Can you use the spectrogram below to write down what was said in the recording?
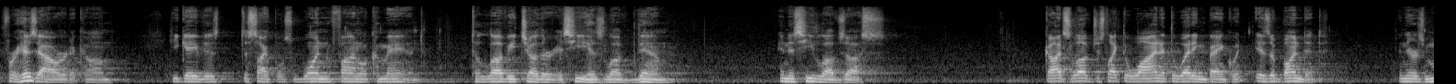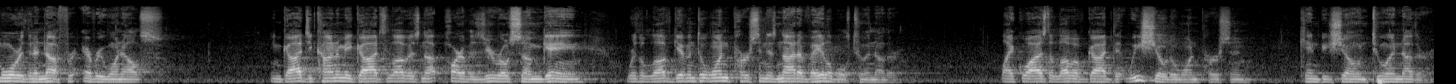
for his hour to come, he gave his disciples one final command to love each other as he has loved them and as he loves us. God's love, just like the wine at the wedding banquet, is abundant, and there's more than enough for everyone else. In God's economy, God's love is not part of a zero sum game where the love given to one person is not available to another. Likewise, the love of God that we show to one person can be shown to another,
